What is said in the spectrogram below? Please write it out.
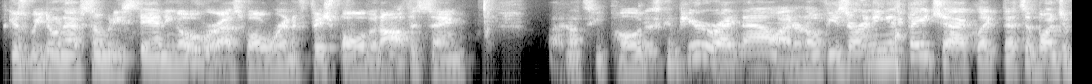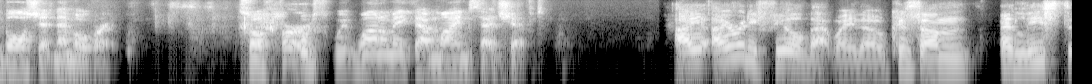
because we don't have somebody standing over us while we're in a fishbowl of an office saying, I don't see Paul at his computer right now. I don't know if he's earning his paycheck. Like that's a bunch of bullshit and I'm over it. So first we want to make that mindset shift. I, I already feel that way though, because um at least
